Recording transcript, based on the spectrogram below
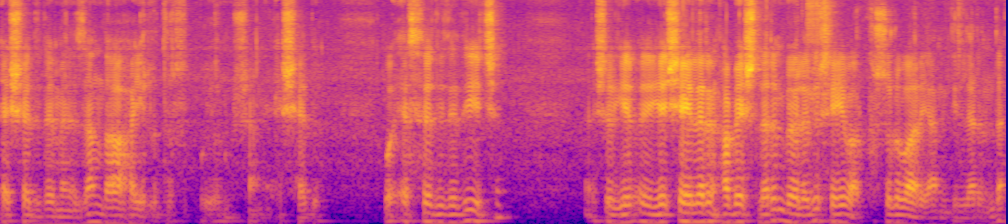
eşhedü demenizden daha hayırlıdır buyurmuş. Yani eşhedü. O eşhedü dediği için işte şeylerin, Habeşlerin böyle bir şeyi var, kusuru var yani dillerinde.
